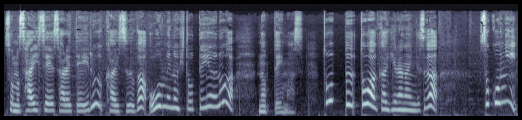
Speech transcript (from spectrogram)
その再生されている回数が多めの人っていうのが載っています。トップとは限らないんですがそこに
